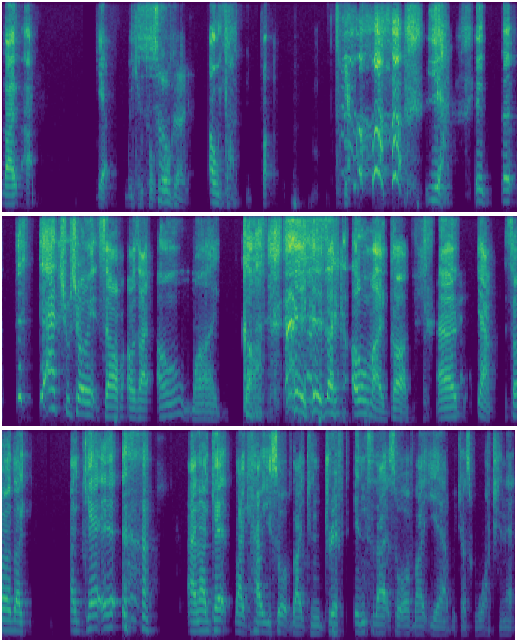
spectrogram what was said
Like, I, yeah, we can talk. so about good. Oh god. Fuck. Yeah. yeah. It, the, the, the actual show itself, I was like, oh my god. it's like, oh my god. Uh, yeah. So like, I get it, and I get like how you sort of like can drift into that sort of like, yeah, we're just watching it,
